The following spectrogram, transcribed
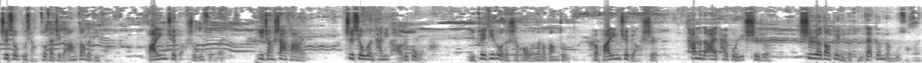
智秀不想坐在这个肮脏的地方，华英却表示无所谓，一张沙发而已。智秀问他：“你考虑过我吗？你最低落的时候，我那么帮助你。”可华英却表示，他们的爱太过于炽热，炽热到对你的存在根本无所谓。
